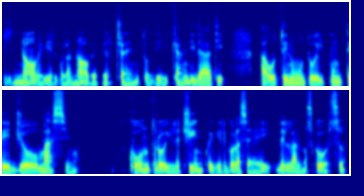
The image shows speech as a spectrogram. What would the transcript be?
Il 9,9% dei candidati ha ottenuto il punteggio massimo contro il 5,6 dell'anno scorso.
